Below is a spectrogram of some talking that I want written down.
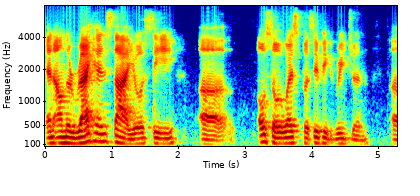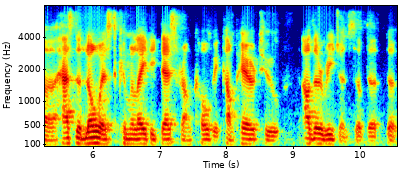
And on the right-hand side, you'll see uh, also West Pacific region uh, has the lowest cumulated deaths from COVID compared to other regions of the, the,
